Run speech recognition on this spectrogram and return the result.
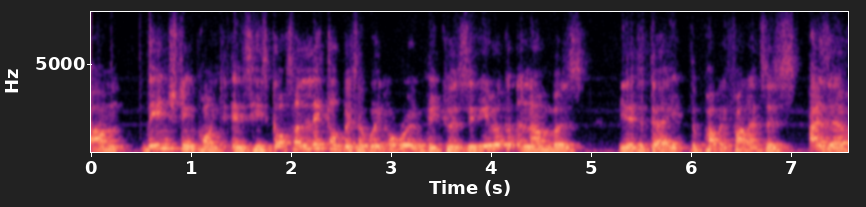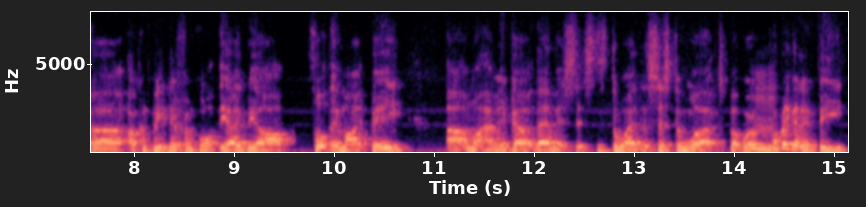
Um, the interesting point is he's got a little bit of wiggle room because if you look at the numbers year to date, the public finances, as ever, are completely different from what the OBR thought they might be. Uh, I'm not having a go at them; it's, it's the way the system works. But we're mm. probably going to be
